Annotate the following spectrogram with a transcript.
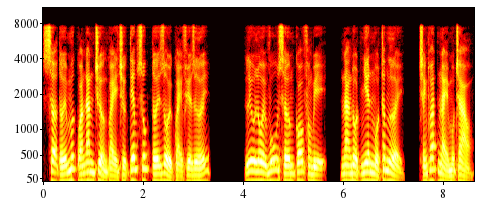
sợ tới mức quán ăn trưởng quầy trực tiếp xúc tới rồi quầy phía dưới. Lưu lôi vũ sớm có phòng bị, nàng đột nhiên một thấp người, tránh thoát này một chảo.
